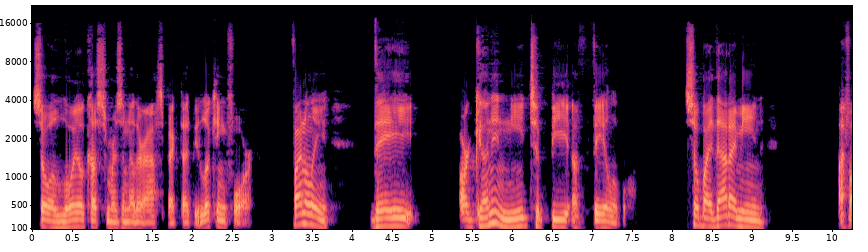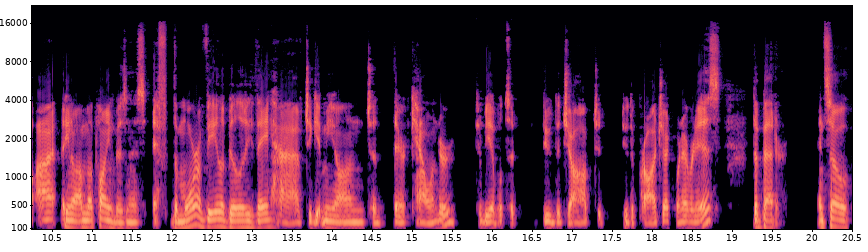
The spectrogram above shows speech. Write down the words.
So a loyal customer is another aspect I'd be looking for. Finally, they are going to need to be available. So by that, I mean, if I, you know, I'm a plumbing business, if the more availability they have to get me on to their calendar to be able to do the job, to do the project, whatever it is, the better. And so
